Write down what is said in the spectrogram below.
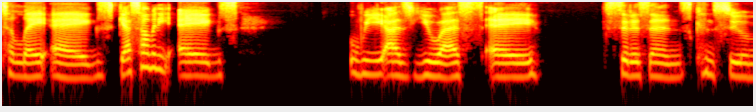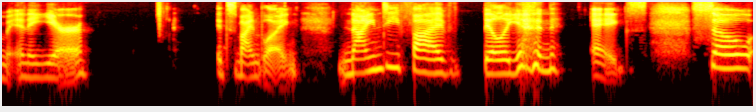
to lay eggs. Guess how many eggs we as USA citizens consume in a year? It's mind blowing. 95 billion eggs. So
